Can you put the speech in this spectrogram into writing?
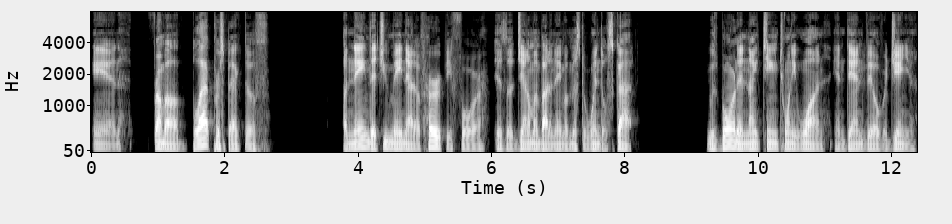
And from a black perspective, a name that you may not have heard before is a gentleman by the name of Mr. Wendell Scott. He was born in 1921 in Danville, Virginia.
